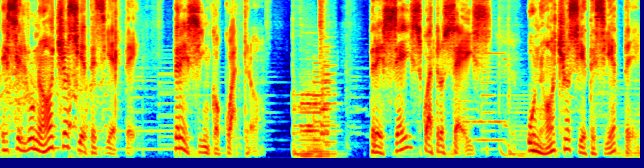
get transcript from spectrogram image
Es el 1877 354 3646 1877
